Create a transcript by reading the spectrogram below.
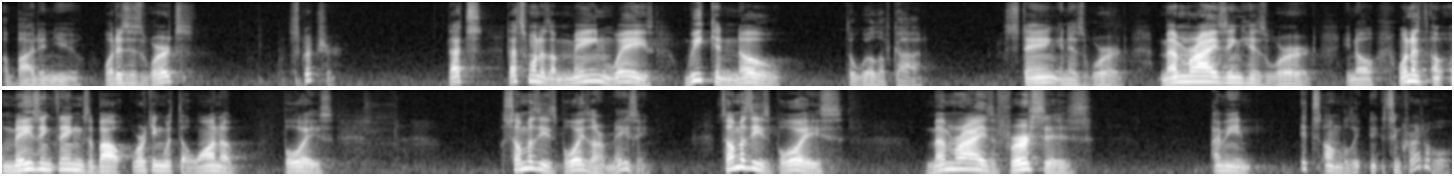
abide in you. What is his words? Scripture. That's, that's one of the main ways we can know the will of God. Staying in his word, memorizing his word. You know, one of the amazing things about working with the Awana boys some of these boys are amazing. Some of these boys memorize verses. I mean, it's unbelievable. It's incredible.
